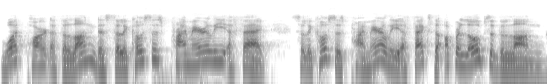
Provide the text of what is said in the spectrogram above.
What part of the lung does silicosis primarily affect? Silicosis primarily affects the upper lobes of the lung.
